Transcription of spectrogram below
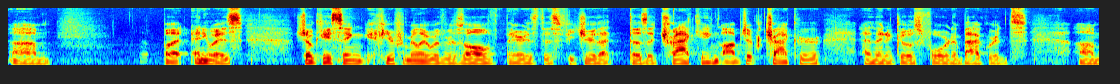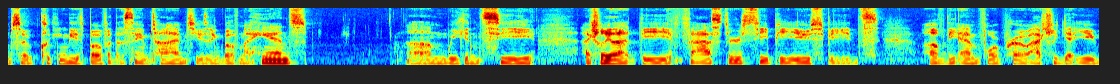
Um, but, anyways, showcasing if you're familiar with Resolve, there is this feature that does a tracking object tracker and then it goes forward and backwards. Um, so clicking these both at the same time, so using both my hands, um, we can see actually that the faster CPU speeds of the M4 Pro actually get you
